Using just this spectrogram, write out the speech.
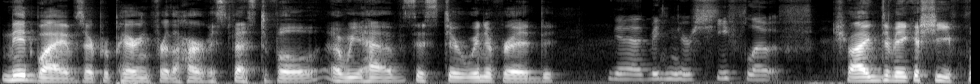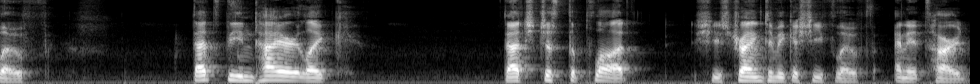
midwives are preparing for the Harvest Festival. And we have Sister Winifred Yeah, making her sheaf loaf. trying to make a sheaf loaf. That's the entire, like, that's just the plot. She's trying to make a sheaf loaf, and it's hard.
